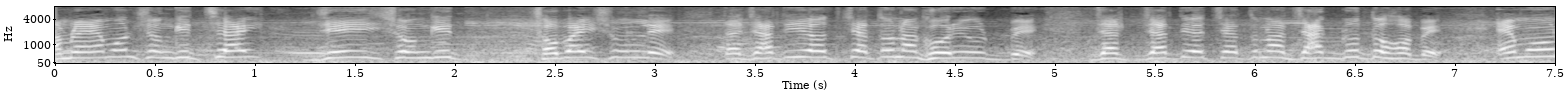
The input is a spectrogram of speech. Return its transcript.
আমরা এমন সংগীত চাই, যেই সংগীত সবাই শুনলে তার জাতীয় চেতনা গড়ে উঠবে, যার জাতীয় চেতনা জাগ্রত হবে। এমন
